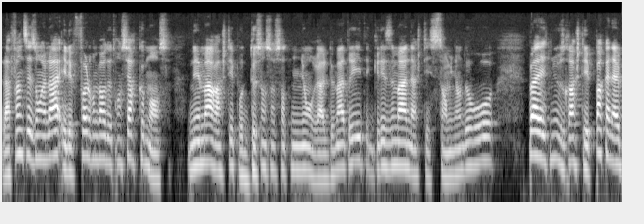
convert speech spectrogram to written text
La fin de saison est là et les folles rumeurs de transfert commencent. Neymar acheté pour 260 millions au Real de Madrid, Griezmann acheté 100 millions d'euros, Planet News racheté par Canal+,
